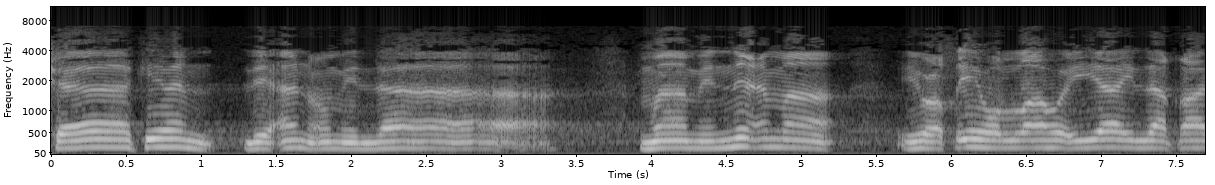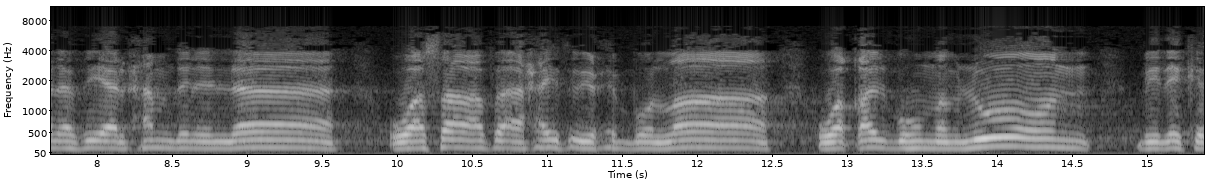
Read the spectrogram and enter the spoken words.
شاكرا لأنعم الله. ما من نعمة يعطيه الله إياه إلا قال فيها الحمد لله وصرف حيث يحب الله وقلبه مملوء بذكر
